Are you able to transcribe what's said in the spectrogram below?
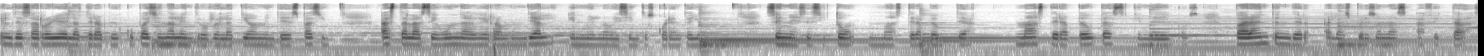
el desarrollo de la terapia ocupacional entró relativamente despacio. Hasta la Segunda Guerra Mundial, en 1941, se necesitó más, más terapeutas que médicos para entender a las personas afectadas.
